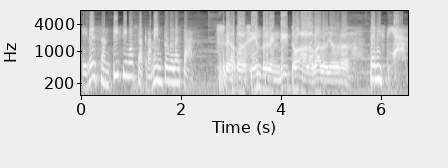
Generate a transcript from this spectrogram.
en el santísimo sacramento del altar. Sea para siempre bendito, alabado y adorado. Feliz día.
